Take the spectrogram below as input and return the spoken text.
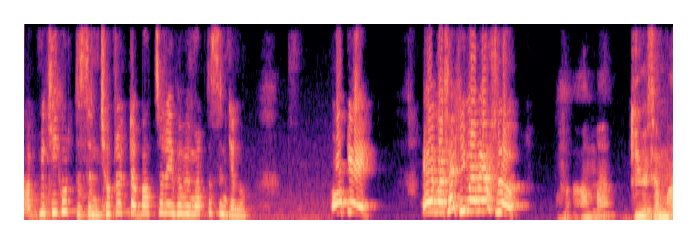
আপনি কি করতেছেন? ছোট একটা বাচ্চারা এইভাবে মারতেছেন কেন? ওকে এ বাসা কীভাবে আসলো? আম্মা কি হয়েছে আম্মা?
